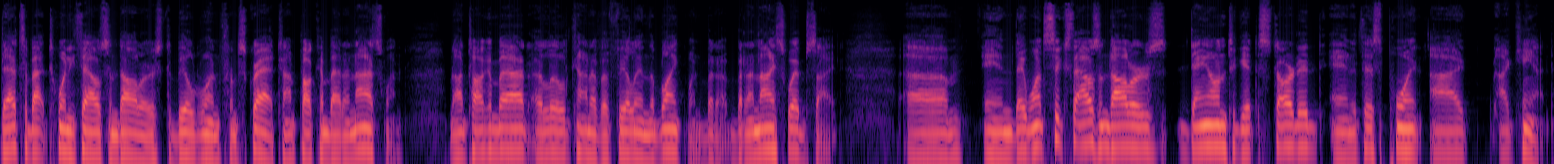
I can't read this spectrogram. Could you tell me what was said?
that's about $20,000 to build one from scratch. I'm talking about a nice one. I'm not talking about a little kind of a fill in the blank one, but a, but a nice website. Um, and they want six thousand dollars down to get started. And at this point, I I can't.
